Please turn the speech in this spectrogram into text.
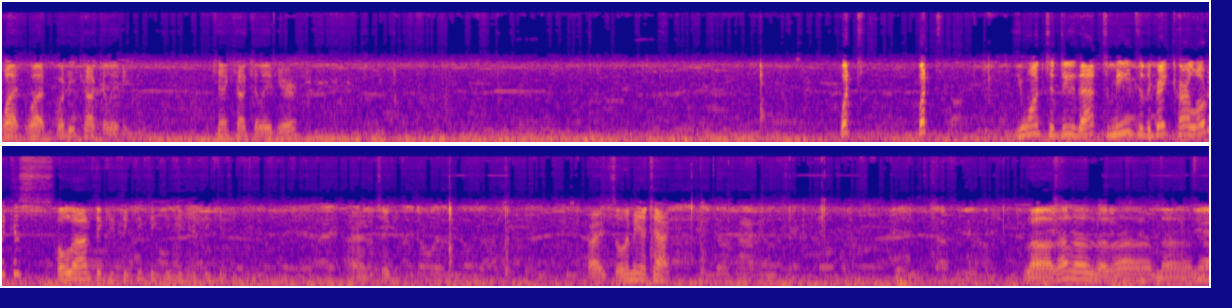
What? What? What are you calculating? Can't calculate here. What? What? You want to do that to me, to the great Carlodicus? Hold on, thinky, thinky, thinky, thinky, thinky. All right, I'll take it. All right, so let me attack. La la la la la la la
